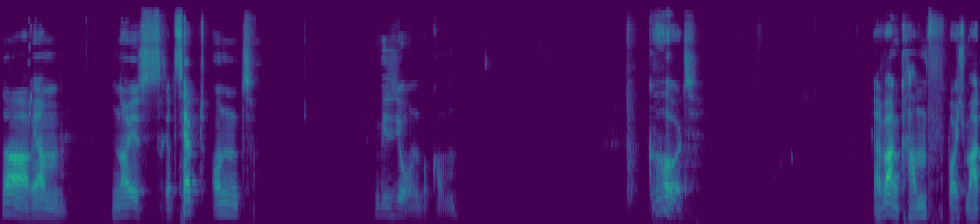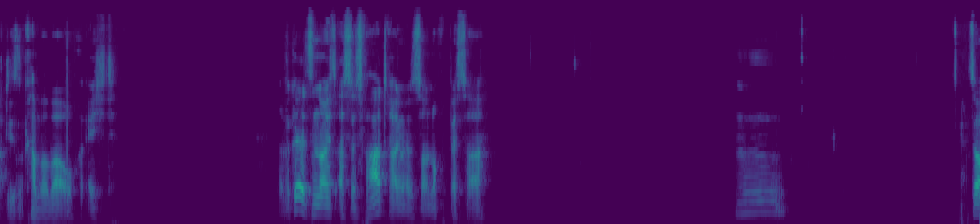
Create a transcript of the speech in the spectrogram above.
so wir haben neues rezept und vision bekommen gut ja, war ein Kampf. Boah, ich mag diesen Kampf aber auch echt. wir können jetzt ein neues Accessoire tragen, das ist auch noch besser. Hm. So,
